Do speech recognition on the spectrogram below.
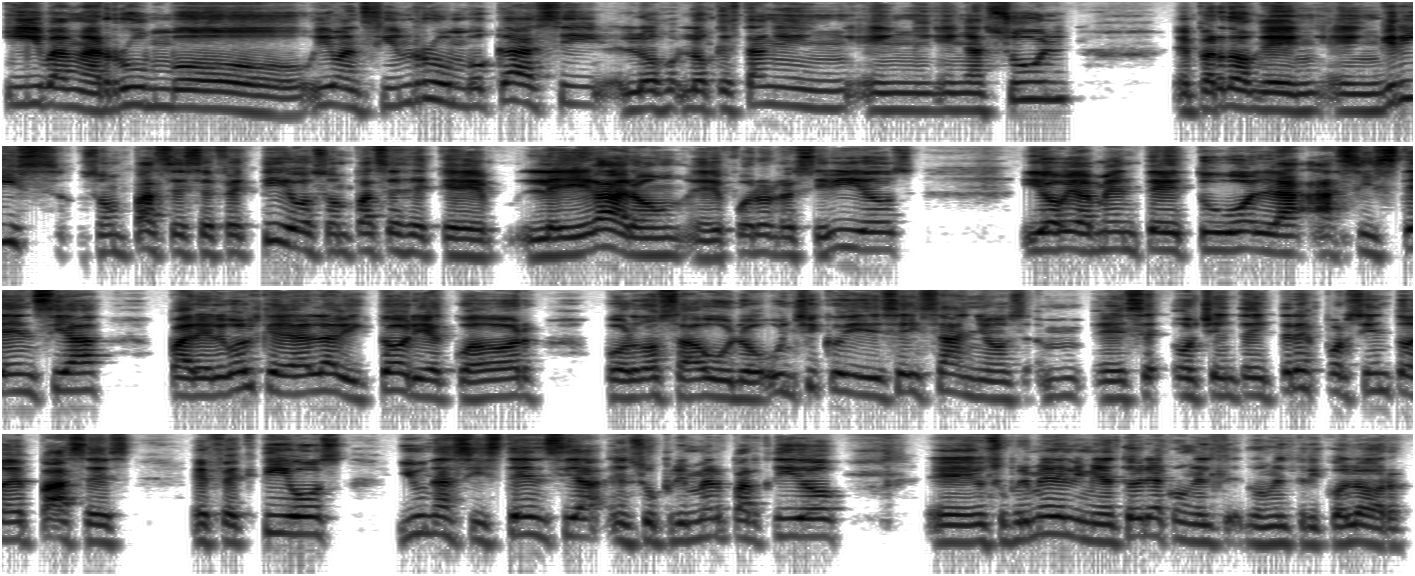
iban a rumbo, iban sin rumbo casi, los, que están en, azul, eh, perdón, en, gris, son pases efectivos, son pases de que le llegaron, eh, fueron recibidos, y obviamente tuvo la asistencia para el gol que da la victoria Ecuador por 2 a 1. Un chico de 16 años, 83% mm, de pases efectivos y una asistencia en su primer partido, en su primera eliminatoria con el, con el tricolor.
